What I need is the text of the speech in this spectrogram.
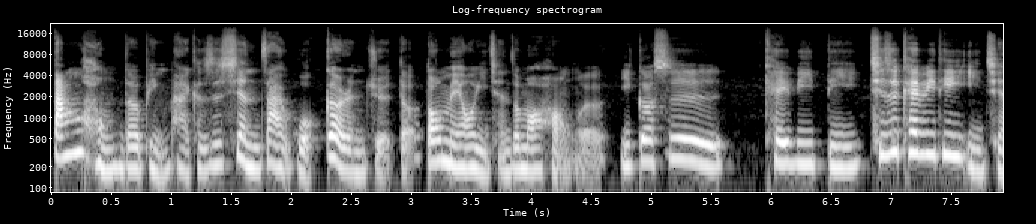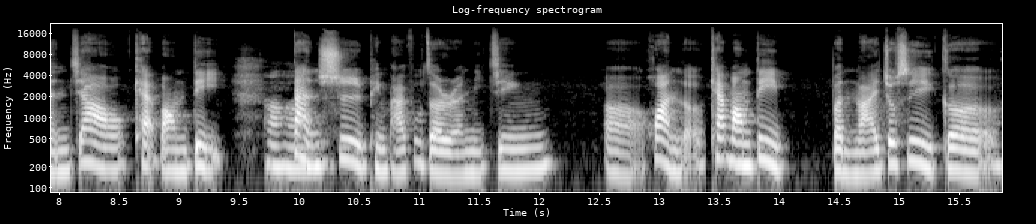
当红的品牌，可是现在我个人觉得都没有以前这么红了。一个是 KVD，其实 KVD 以前叫 Cat Von D，但是品牌负责人已经呃换了。Cat Von D 本来就是一个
